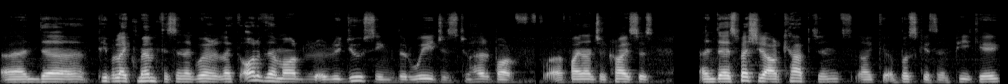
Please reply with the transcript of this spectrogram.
and uh, people like Memphis and Aguero, like all of them are reducing their wages to help our f- uh, financial crisis, and especially our captains like uh, Busquets and Piqué.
